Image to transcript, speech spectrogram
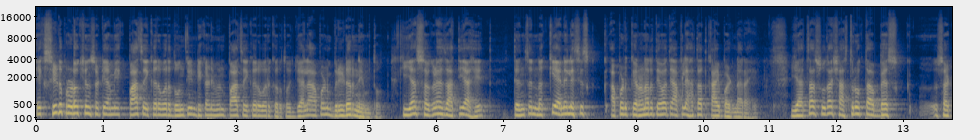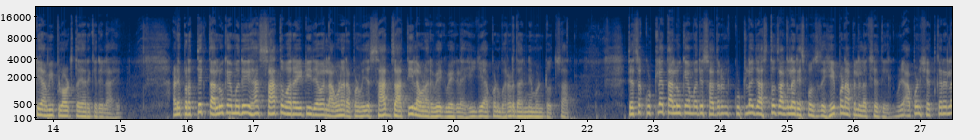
एक सीड प्रोडक्शनसाठी आम्ही एक पाच एकरवर दोन तीन ठिकाणी मिळून पाच एकरवर करतो ज्याला आपण ब्रीडर नेमतो. की या सगळ्या जाती आहेत त्यांचं नक्की ॲनालिसिस आपण करणार तेव्हा ते आपल्या हातात काय पडणार आहे. याचासुद्धा शास्त्रोक्त अभ्याससाठी आम्ही प्लॉट तयार केलेला आहे. आणि प्रत्येक तालुक्यामध्ये ह्या सात व्हरायटी जेव्हा लावणार आपण म्हणजे सात जाती लावणार वेगवेगळ्या ही जी आपण भरडधान्य म्हणतो सात. त्याचं कुठल्या तालुक्यामध्ये साधारण कुठला जास्त चांगला रिस्पॉन्स होतो हे पण आपल्या लक्षात येईल. म्हणजे आपण शेतकऱ्याला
